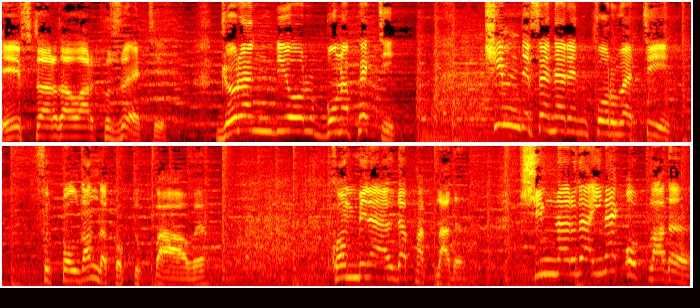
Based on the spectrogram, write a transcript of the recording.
İftarda var kuzu eti. Gören diyor Bonapetti. Kimdi Fener'in forveti? Futboldan da koptuk be abi. Kombine elde patladı. Çimlerde inek otladı.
